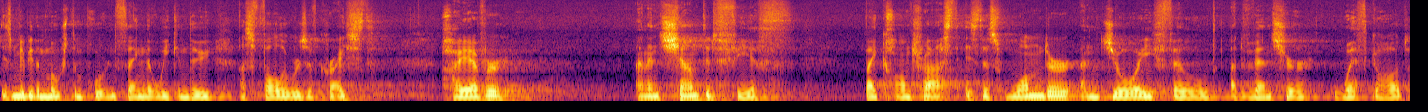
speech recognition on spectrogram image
is maybe the most important thing that we can do as followers of Christ. However, an enchanted faith, by contrast, is this wonder and joy filled adventure with God.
